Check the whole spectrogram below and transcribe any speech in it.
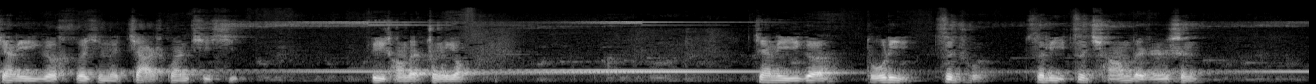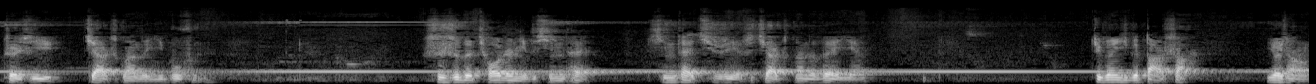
建立一个核心的价值观体系，非常的重要。建立一个独立、自主、自立、自强的人生，这是价值观的一部分。时时的调整你的心态，心态其实也是价值观的外延。就跟一个大厦，要想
